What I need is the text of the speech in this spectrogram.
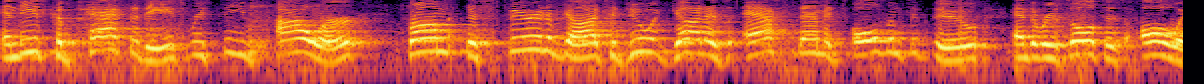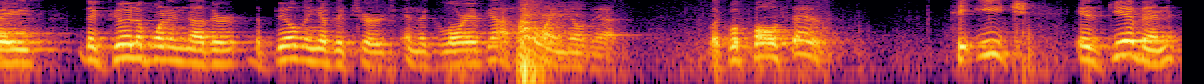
And these capacities receive power from the Spirit of God to do what God has asked them and told them to do. And the result is always the good of one another, the building of the church, and the glory of God. How do I know that? Look what Paul says. To each is given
